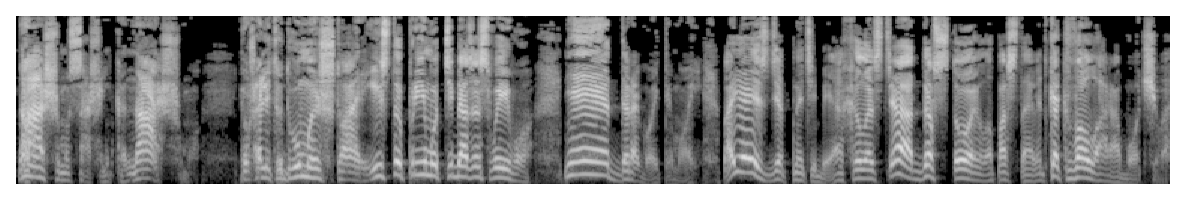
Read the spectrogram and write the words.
Нашему, Сашенька, нашему. Неужели ты думаешь, что аристы примут тебя за своего? Нет, дорогой ты мой, поездят на тебе, а холостят да стоило поставят, как вала рабочего.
